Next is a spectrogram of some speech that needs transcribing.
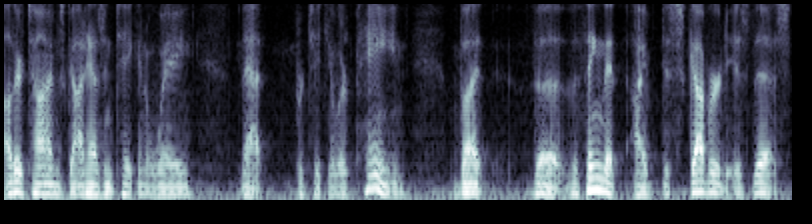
other times, God hasn't taken away that particular pain. But the, the thing that I've discovered is this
